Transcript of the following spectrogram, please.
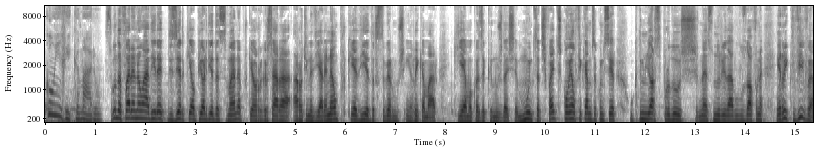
com Henrique Amaro. Segunda-feira não há direito de dizer que é o pior dia da semana, porque é o regressar à, à rotina diária, não, porque é dia de recebermos Henrique Amaro, que é uma coisa que nos deixa muito satisfeitos. Com ele ficamos a conhecer o que de melhor se produz na sonoridade lusófona. Henrique, viva!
